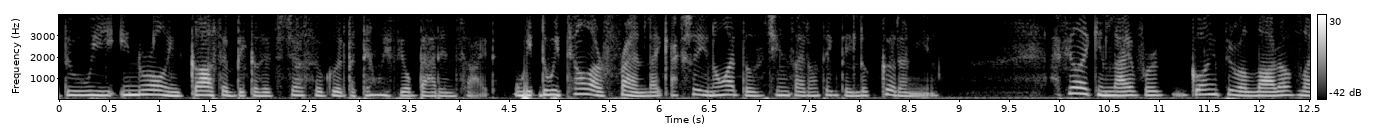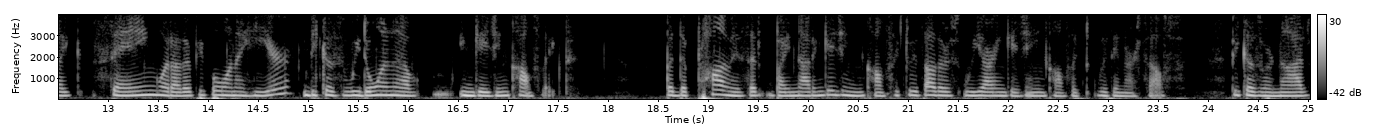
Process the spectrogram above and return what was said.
Do we enroll in gossip because it's just so good, but then we feel bad inside? We, do we tell our friend, like, actually, you know what, those jeans, I don't think they look good on you? I feel like in life we're going through a lot of like saying what other people want to hear because we don't want to engage in conflict. But the problem is that by not engaging in conflict with others, we are engaging in conflict within ourselves because we're not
